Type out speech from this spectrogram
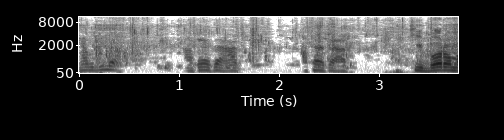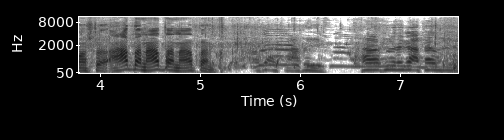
সামছি না আটা আটা আট আটা কি বড় মাছটা? আতান আতান আতান। আটা উঠে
